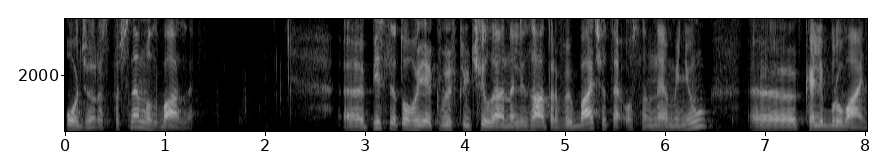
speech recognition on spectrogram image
Отже, розпочнемо з бази. Е, Після того, як ви включили аналізатор, ви бачите основне меню е, калібрувань.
